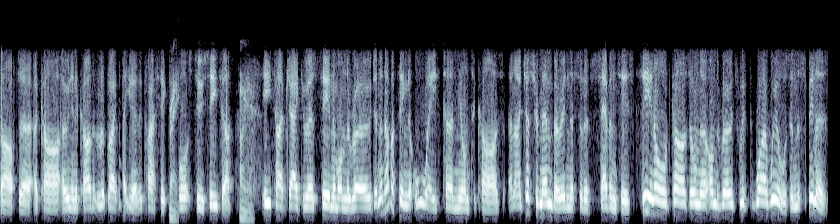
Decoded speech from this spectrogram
after a car, owning a car that looked like that, you know, the classic right. sports two seater. Oh yeah. E-type Jaguars, seeing them on the road, and another thing that always turned me on to cars, and I just remember in the sort of seventies seeing old cars on the on the roads with wire wheels and the spinners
